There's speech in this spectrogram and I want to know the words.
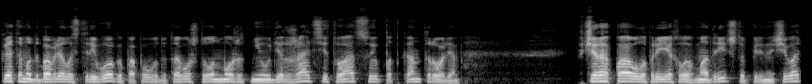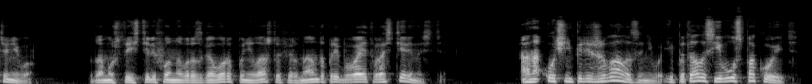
К этому добавлялась тревога по поводу того, что он может не удержать ситуацию под контролем. Вчера Паула приехала в Мадрид, чтобы переночевать у него, потому что из телефонного разговора поняла, что Фернандо пребывает в растерянности. Она очень переживала за него и пыталась его успокоить.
